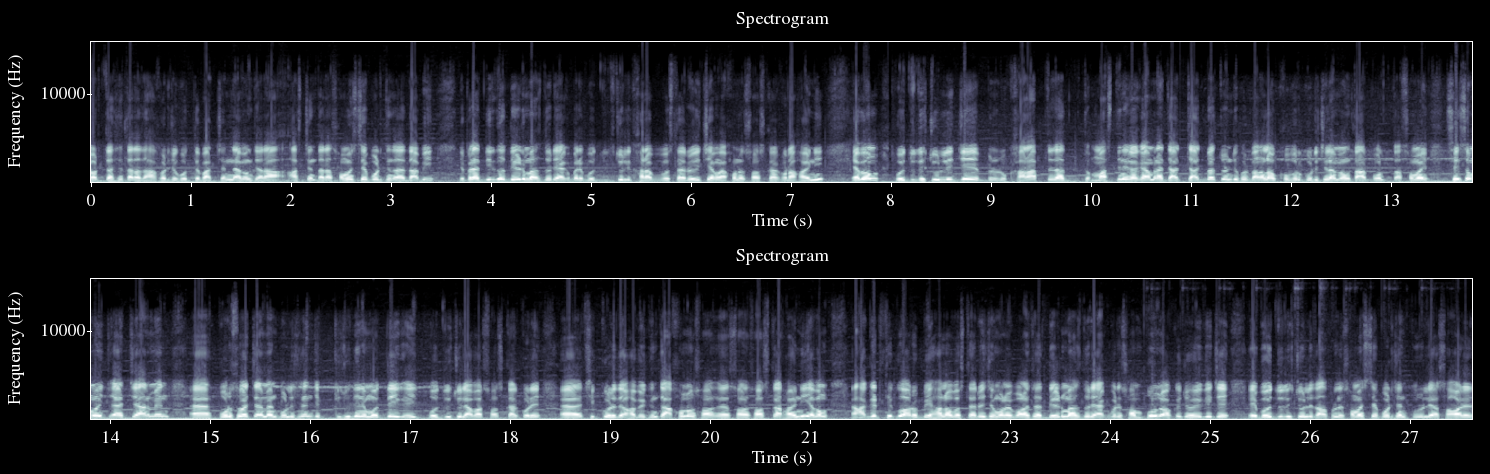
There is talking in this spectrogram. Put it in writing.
করতে আসে তারা দাহ খরচ করতে পারছেন না এবং যারা আসছেন তারা সমস্যায় পড়ছেন তারা দাবি প্রায় দীর্ঘ দেড় মাস ধরে একবারে বৈদ্যুতিক চুল্লি খারাপ অবস্থায় রয়েছে এবং এখনও সংস্কার করা হয়নি এবং বৈদ্যুতিক চুল্লির যে খারাপ, সেটা মাস তিনেক আগে আমরা চার্জবার টোয়েন্টি ফোর বাংলাও খবর করেছিলাম এবং তারপর তার সময়, সেই সময় চেয়ারম্যান পৌরসভার চেয়ারম্যান বলেছিলেন যে কিছুদিনের মধ্যেই এই বৈদ্যুতিক চুল্লি আবার সংস্কার করে ঠিক করে দেওয়া হবে। কিন্তু এখনও সংস্কার হয়নি এবং আগের থেকেও আরও বেহাল অবস্থায় রয়েছে মনে বলা হচ্ছে। দেড় মাস ধরে একবারে সম্পূর্ণ অকেজ হয়ে গেছে। এই বৈদ্যুতিক চুল্লি, তার ফলে সমস্যায় পড়ছেন পুরুলিয়া শহরের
